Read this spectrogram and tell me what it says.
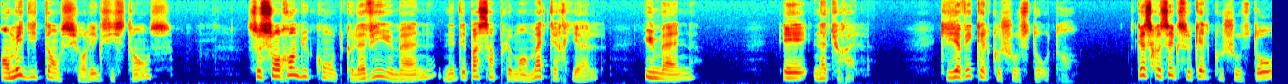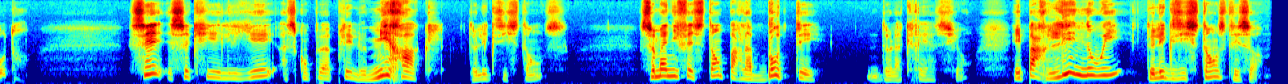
en méditant sur l'existence, se sont rendus compte que la vie humaine n'était pas simplement matérielle, humaine et naturelle, qu'il y avait quelque chose d'autre. Qu'est-ce que c'est que ce quelque chose d'autre? C'est ce qui est lié à ce qu'on peut appeler le miracle de l'existence, se manifestant par la beauté de la création et par l'inouï de l'existence des hommes.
